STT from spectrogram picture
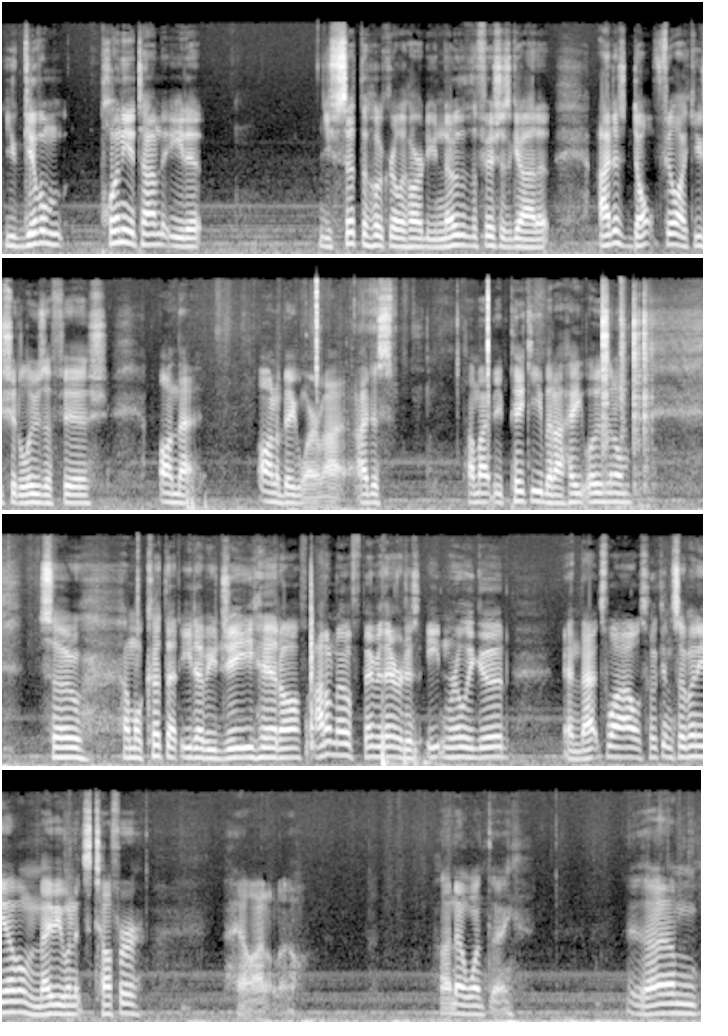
you give them plenty of time to eat it. You set the hook really hard. You know that the fish has got it. I just don't feel like you should lose a fish on that on a big worm. I, I just I might be picky, but I hate losing them. So I'm gonna cut that EWG head off. I don't know if maybe they were just eating really good and that's why I was hooking so many of them. And maybe when it's tougher, hell, I don't know. I know one thing. Um,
